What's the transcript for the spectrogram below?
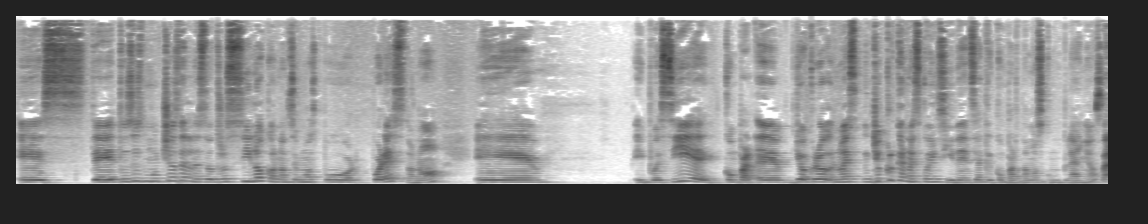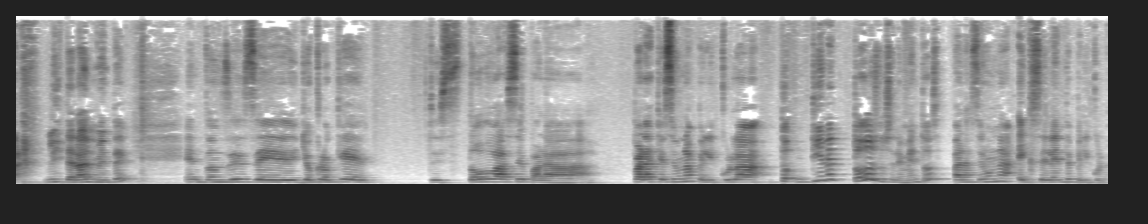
Este, entonces muchos de nosotros sí lo conocemos por, por esto, ¿no? Eh, y pues sí, eh, yo, creo, no es, yo creo que no es coincidencia que compartamos cumpleaños, literalmente. Entonces yo creo que pues, todo hace para, para que sea una película, tiene todos los elementos para hacer una excelente película.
